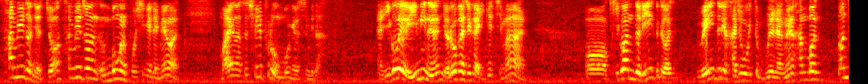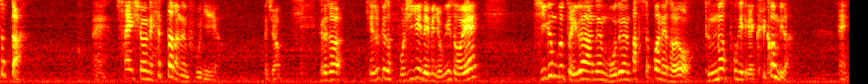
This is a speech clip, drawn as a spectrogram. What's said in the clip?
3일 전이었죠. 3일 전 음봉을 보시게 되면 마이너스 7% 음봉이었습니다. 예, 이거의 의미는 여러 가지가 있겠지만 어, 기관들이 그리고 외인들이 가지고 있던 물량을 한번 던졌다. 예, 차익 실현을 했다라는 부분이에요. 그렇죠? 그래서 계속해서 보시게 되면 여기서의 지금부터 일어나는 모든 박스권에서요 등락폭이 되게 클 겁니다. 예.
